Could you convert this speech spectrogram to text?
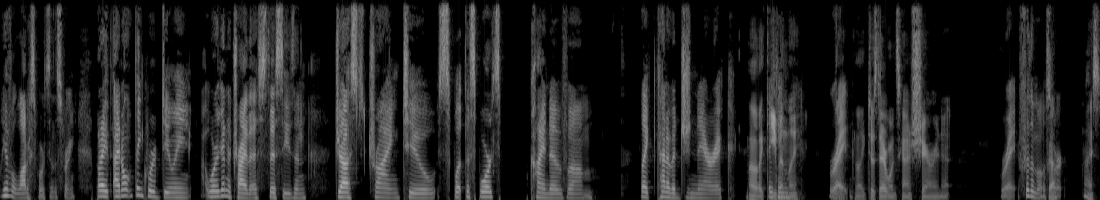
we have a lot of sports in the spring. But I, I don't think we're doing we're gonna try this this season, just trying to split the sports kind of um like kind of a generic Oh, like can- evenly, right, Like, like just everyone's kind of sharing it. right, for the most Okay. part. Nice.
